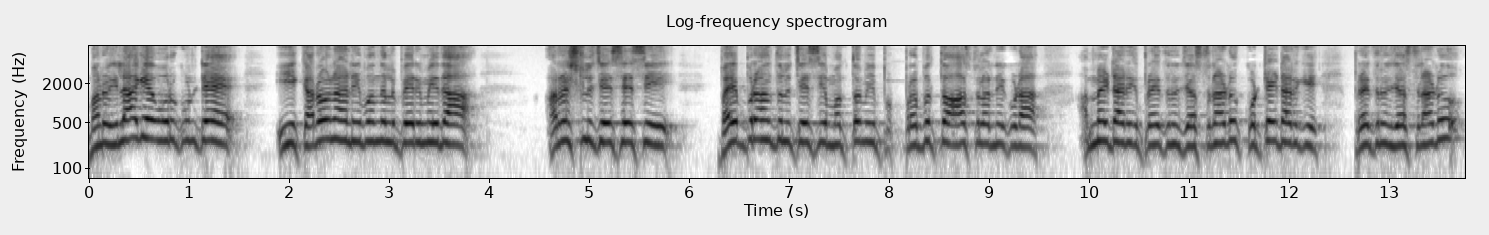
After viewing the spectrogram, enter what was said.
మనం ఇలాగే ఊరుకుంటే ఈ కరోనా నిబంధనల పేరు మీద అరెస్టులు చేసేసి భయభ్రాంతులు చేసి మొత్తం ఈ ప్రభుత్వ ఆస్తులన్నీ కూడా అమ్మేయటానికి ప్రయత్నం చేస్తున్నాడు కొట్టేయడానికి ప్రయత్నం చేస్తున్నాడు.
